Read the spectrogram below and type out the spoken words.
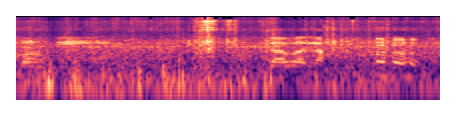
आलो आम्ही गावाला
